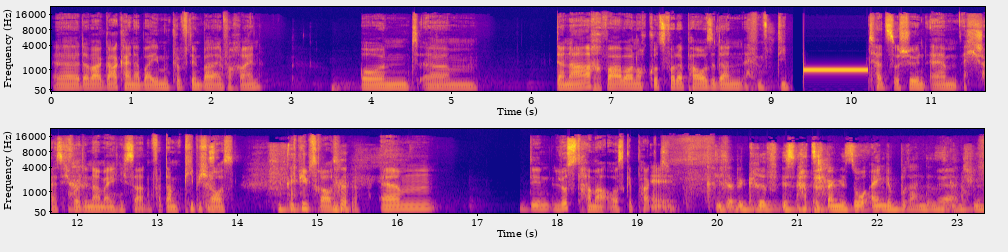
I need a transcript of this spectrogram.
Äh, da war gar keiner bei ihm und köpft den Ball einfach rein. Und ähm, danach war aber noch kurz vor der Pause dann die hat so schön, ähm, ich scheiße, ich wollte den Namen eigentlich nicht sagen. Verdammt, piep ich raus. Ich piep's raus. ähm, den Lusthammer ausgepackt. Ey, dieser Begriff ist, hat sich bei mir so eingebrannt, das ist Ja. ganz schlimm.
